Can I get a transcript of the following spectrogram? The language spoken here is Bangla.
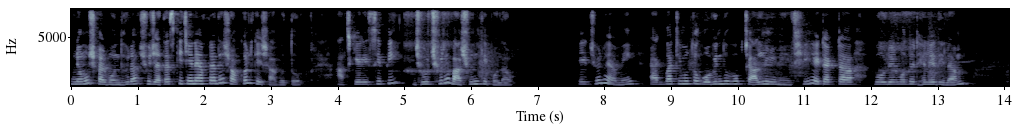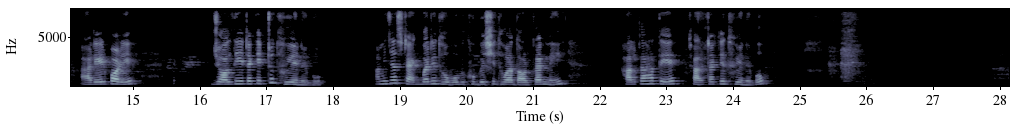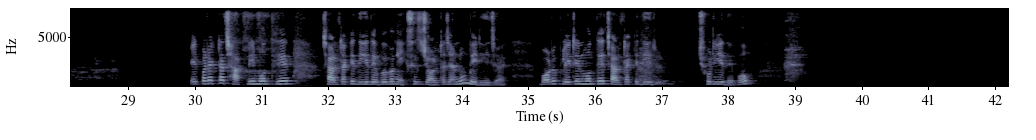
নমস্কার বন্ধুরা, সুজাতাস কিচেনে আপনাদের সকলকে স্বাগত। আজকের রেসিপি ঝুরঝুরে বাসন্তী পোলাও। এর জন্য আমি এক বাটি মতো গোবিন্দভোগ চাল নিয়ে নিয়েছি, এটা একটা বৌলের মধ্যে ঢেলে দিলাম। আর এরপরে জল দিয়ে এটাকে একটু ধুয়ে নেব। আমি জাস্ট একবারই ধোবো, খুব বেশি ধোয়ার দরকার নেই। হালকা হাতে চালটাকে ধুয়ে নেব। এরপর একটা ছাঁকনির মধ্যে চালটাকে দিয়ে দেবো এবং এক্সেস জলটা যেন বেরিয়ে যায়। বড় প্লেটের মধ্যে চালটাকে দিয়ে ছড়িয়ে দেব।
